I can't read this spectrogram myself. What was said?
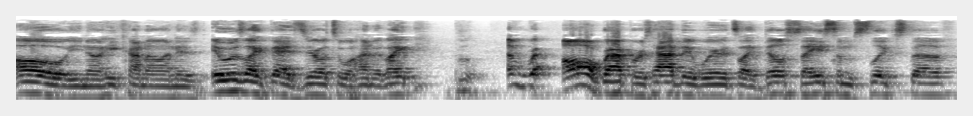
oh, you know, he kind of on his. It was like that zero to one hundred. Like all rappers have it where it's like they'll say some slick stuff,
